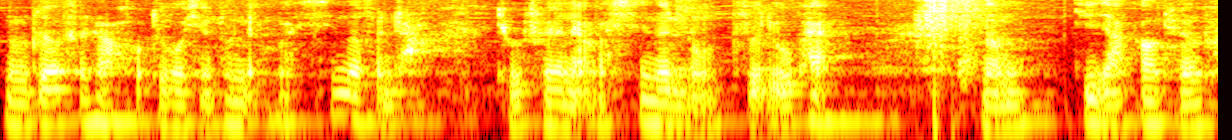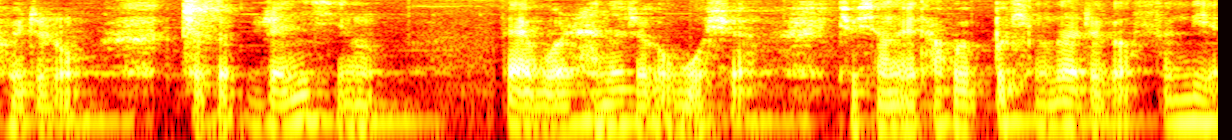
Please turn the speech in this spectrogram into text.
那么这个分叉后就会形成两个新的分叉，就出现两个新的这种子流派。那么机甲钢拳作为这种这个人形赛博人的这个武学，就相当于它会不停的这个分裂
